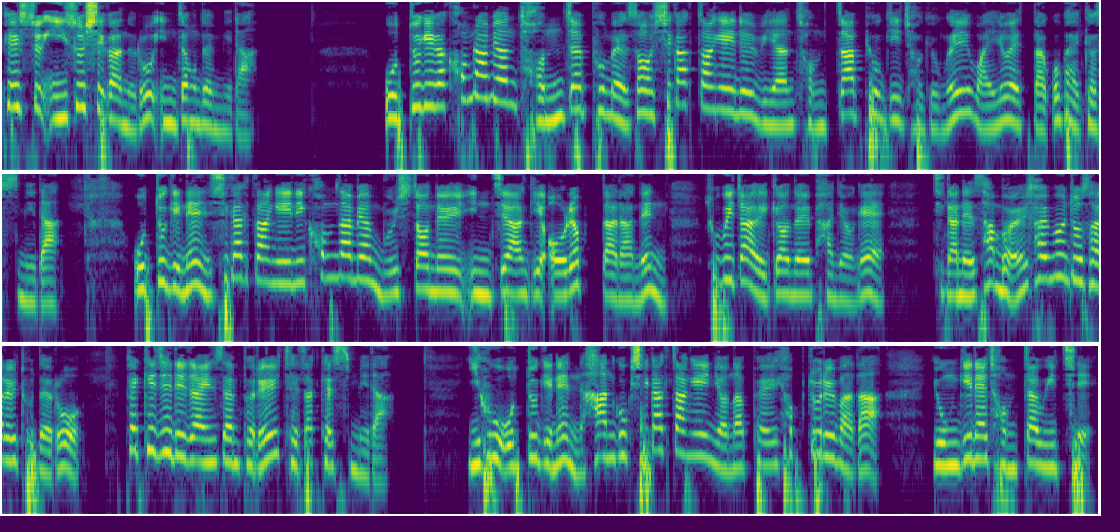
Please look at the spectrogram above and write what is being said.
필수 이수 시간으로 인정됩니다. 오뚜기가 컵라면 전 제품에서 시각장애인을 위한 점자 표기 적용을 완료했다고 밝혔습니다. 오뚜기는 시각장애인이 컵라면 물선을 인지하기 어렵다라는 소비자 의견을 반영해 지난해 3월 설문조사를 토대로 패키지 디자인 샘플을 제작했습니다. 이후 오뚜기는 한국시각장애인연합회 협조를 받아 용기 내 점자 위치,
